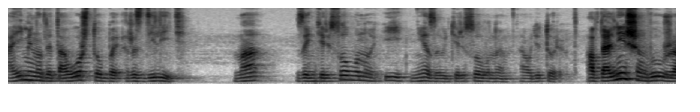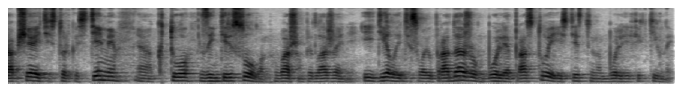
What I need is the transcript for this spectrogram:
а именно для того, чтобы разделить на заинтересованную и незаинтересованную аудиторию. А в дальнейшем вы уже общаетесь только с теми, э, кто заинтересован в вашем предложении и делаете свою продажу более простой и, естественно, более эффективной.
